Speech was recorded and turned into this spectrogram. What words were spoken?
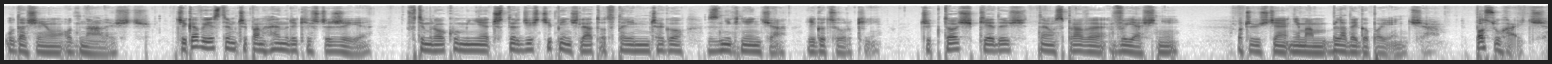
uda się ją odnaleźć. Ciekawy jestem, czy pan Henryk jeszcze żyje. W tym roku minie 45 lat od tajemniczego zniknięcia jego córki. Czy ktoś kiedyś tę sprawę wyjaśni? Oczywiście nie mam bladego pojęcia. Posłuchajcie.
